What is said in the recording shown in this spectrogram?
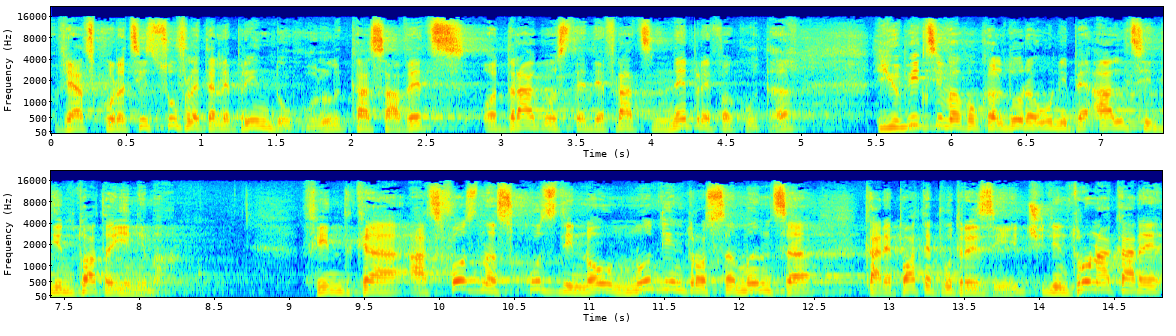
vi-ați curățit sufletele prin Duhul, ca să aveți o dragoste de frați neprefăcută, iubiți-vă cu căldură unii pe alții din toată inima. Fiindcă ați fost născuți din nou nu dintr-o sămânță care poate putrezi, ci dintr-una care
